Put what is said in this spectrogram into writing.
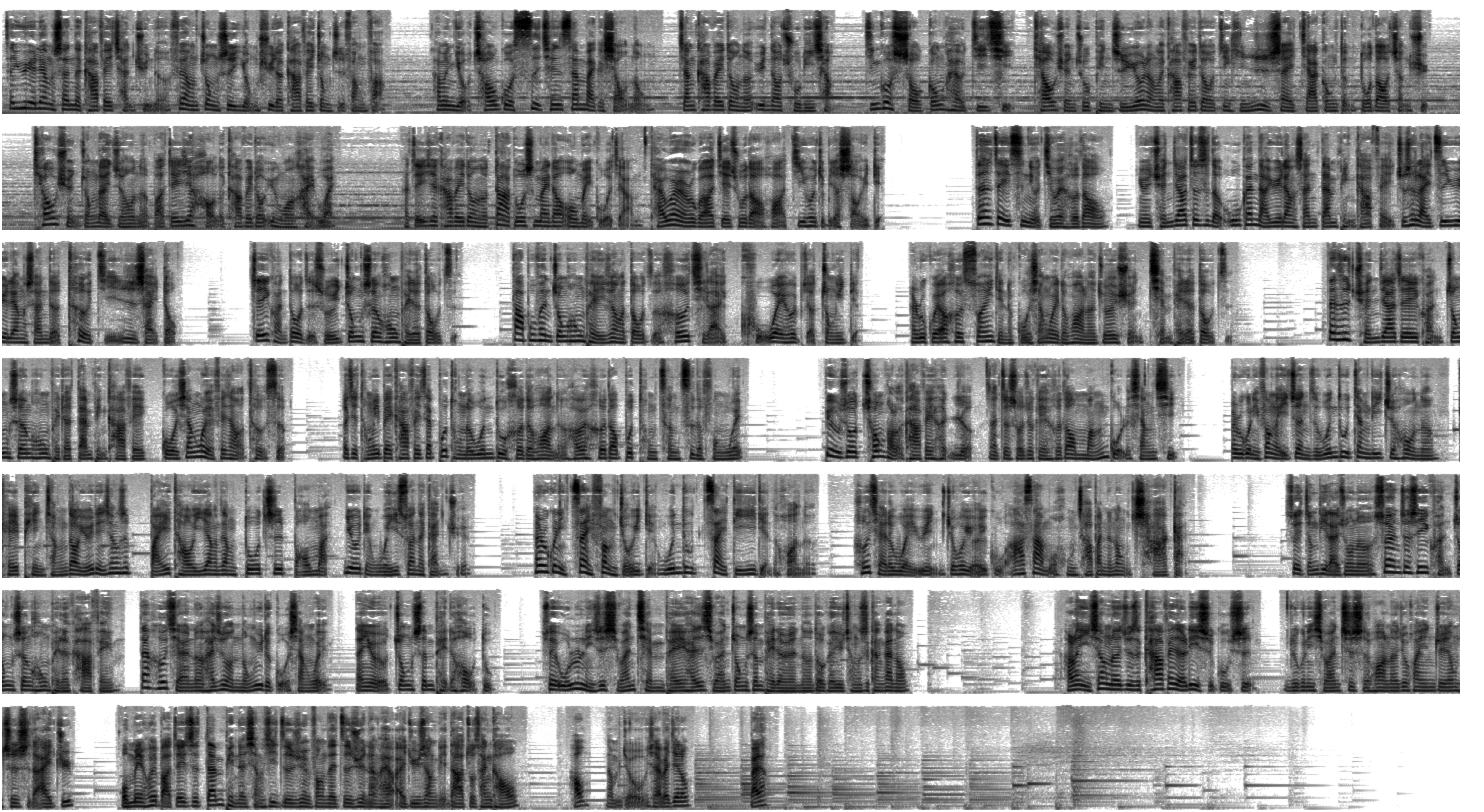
在月亮山的咖啡产区呢，非常重视永续的咖啡种植方法。他们有超过四千三百个小农，将咖啡豆呢运到处理厂，经过手工还有机器挑选出品质优良的咖啡豆，进行日晒加工等多道程序。挑选装袋之后呢，把这些好的咖啡豆运往海外。那这一些咖啡豆呢，大多是卖到欧美国家。台湾人如果要接触到的话，机会就比较少一点。但是这一次你有机会喝到哦。因为全家这次的乌干达月亮山单品咖啡就是来自月亮山的特级日晒豆，这一款豆子属于终身烘焙的豆子，大部分中烘焙以上的豆子喝起来苦味会比较重一点，那如果要喝酸一点的果香味的话呢，就会选浅焙的豆子。但是全家这一款终身烘焙的单品咖啡，果香味也非常有特色，而且同一杯咖啡在不同的温度喝的话呢，还会喝到不同层次的风味。比如说冲好的咖啡很热，那这时候就可以喝到芒果的香气。那如果你放了一阵子，温度降低之后呢，可以品尝到有一点像是白桃一样这样多汁饱满又有点微酸的感觉。那如果你再放久一点，温度再低一点的话呢，喝起来的尾韵就会有一股阿萨姆红茶般的那种茶感。所以整体来说呢，虽然这是一款终身烘焙的咖啡，但喝起来呢还是有浓郁的果香味，但又有终身焙的厚度。所以无论你是喜欢浅焙还是喜欢终身焙的人呢，都可以去尝试看看哦。好了，以上呢就是咖啡的历史故事。如果你喜欢吃屎的话呢，就欢迎追踪吃屎的 IG，我们也会把这一支单品的详细资讯放在资讯栏还有 IG 上给大家做参考哦。好，那我们就下礼拜见喽，拜了。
